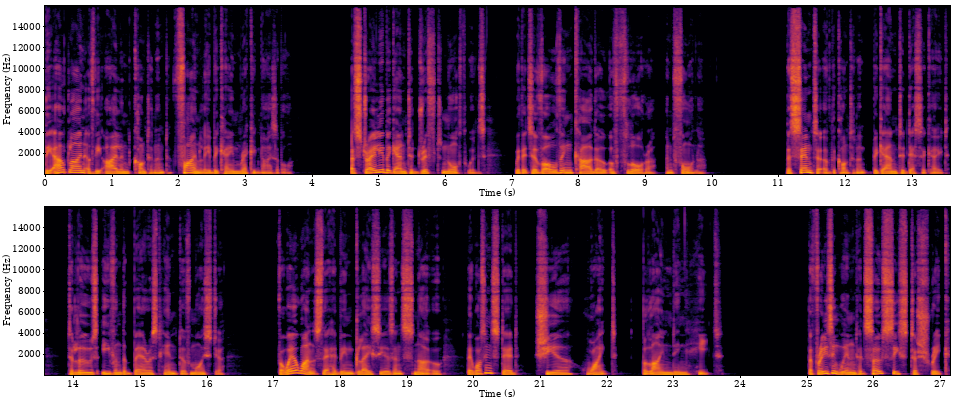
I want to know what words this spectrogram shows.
the outline of the island continent finally became recognizable. Australia began to drift northwards with its evolving cargo of flora and fauna. The centre of the continent began to desiccate, to lose even the barest hint of moisture. For where once there had been glaciers and snow, there was instead sheer, white, blinding heat. The freezing wind had so ceased to shriek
